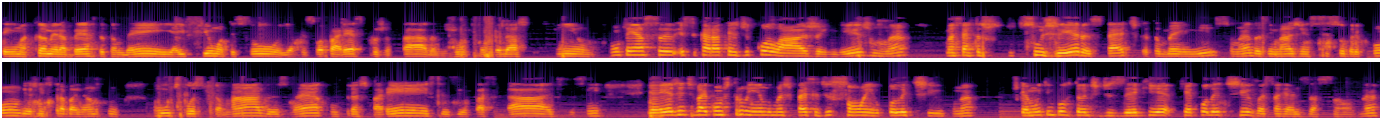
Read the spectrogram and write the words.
tem uma câmera aberta também e aí filma a pessoa e a pessoa aparece projetada junto com um pedaço do filme. Então tem essa, esse caráter de colagem mesmo, né? uma certa sujeira estética também nisso, né, das imagens se sobrepondo e a gente trabalhando com múltiplas camadas, né, com transparências e opacidades, assim. E aí a gente vai construindo uma espécie de sonho coletivo, né? Acho que é muito importante dizer que é, que é coletiva essa realização, né?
